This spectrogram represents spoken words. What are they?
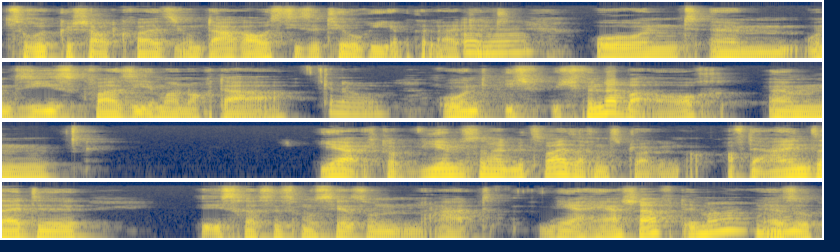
zurückgeschaut quasi und daraus diese Theorie abgeleitet. Mhm. Und ähm, und sie ist quasi immer noch da. Genau. Und ich ich finde aber auch, ähm, ja, ich glaube, wir müssen halt mit zwei Sachen strugglen. Auf der einen Seite ist Rassismus ja so eine Art ja, Herrschaft immer. Mhm. Also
